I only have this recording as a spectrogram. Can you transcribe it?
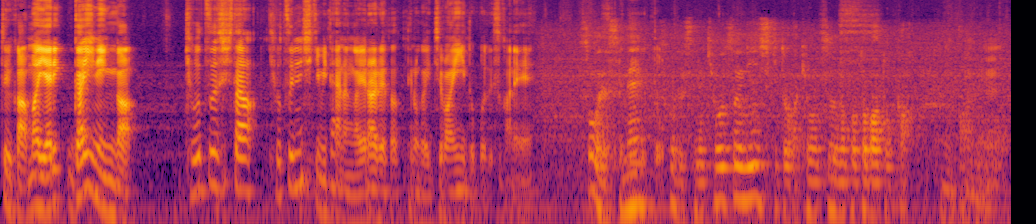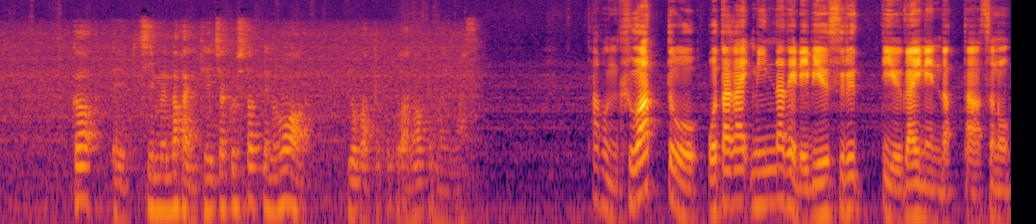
というか、まあ、やり概念が共通した共通認識みたいなのが得られたっていうのが一番いいところですかね。そうですね。そうですね。共通認識とか共通の言葉とか、うん、あのが、えー、チームの中に定着したっていうのは良かったことだなと思います。多分ふわっとお互いみんなでレビューするっていう概念だったその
